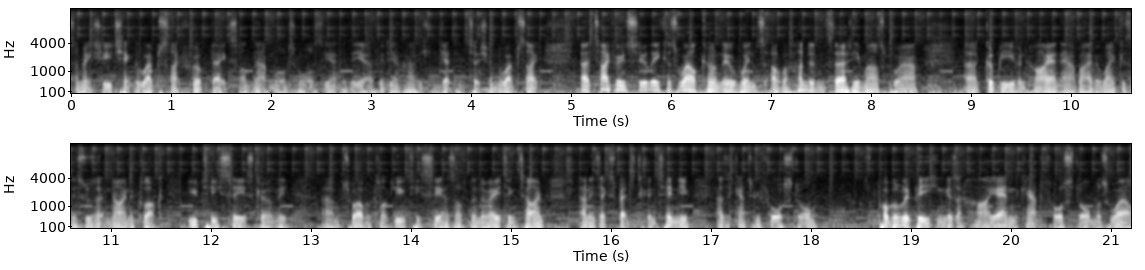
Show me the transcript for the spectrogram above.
so make sure you check the website for updates on that more towards the end of the uh, video, how you can get in touch on the website. Uh, Typhoon Soulik as well, currently with winds of 130 miles per hour. Uh, could be even higher now, by the way, because this was at 9 o'clock UTC. It's currently um, 12 o'clock UTC as of the narrating time, and is expected to continue as a Category 4 storm probably peaking as a high-end Cat 4 storm as well,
